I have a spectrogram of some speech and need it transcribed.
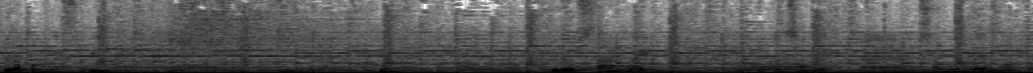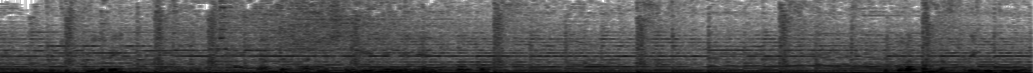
itu 18 ribu. Terus sunlight bukan sunlight eh, sabun lemon untuk cuci piring yang besarnya segini nih yang di foto itu 18 ribu juga.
